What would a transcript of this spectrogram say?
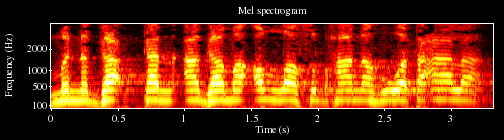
menegakkan agama Allah Subhanahu wa taala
